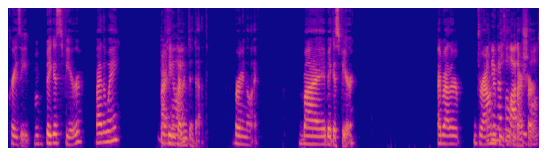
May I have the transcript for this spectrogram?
crazy. Biggest fear, by the way, Burning being alive. burned to death. Burning alive. My biggest fear. I'd rather drown or think that's a lot of shark.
